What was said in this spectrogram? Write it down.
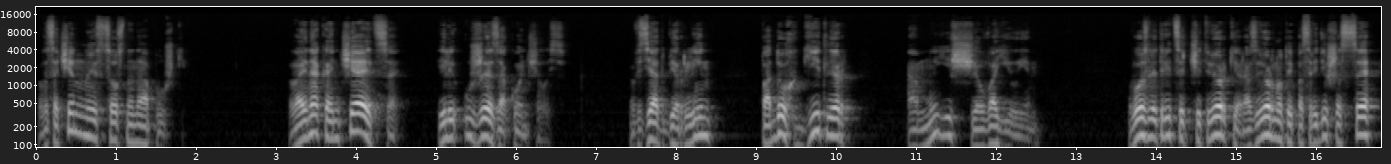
высоченные сосны на опушке. Война кончается или уже закончилась. Взят Берлин, подох Гитлер, а мы еще воюем. Возле 34-ки, развернутой посреди шоссе,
